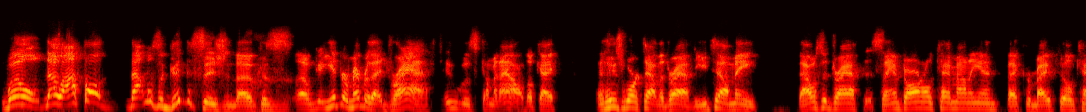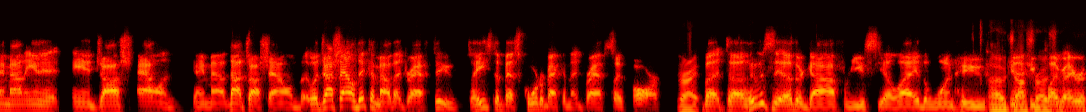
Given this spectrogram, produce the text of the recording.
well, no, I thought that was a good decision though, because uh, you have to remember that draft. Who was coming out? Okay, and who's worked out in the draft? You tell me. That was a draft that Sam Darnold came out in, Baker Mayfield came out in it, and Josh Allen came out. Not Josh Allen, but well, Josh Allen did come out of that draft too. So he's the best quarterback in that draft so far. Right. But uh, who was the other guy from UCLA? The one who oh Josh know, Rosen. Played,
